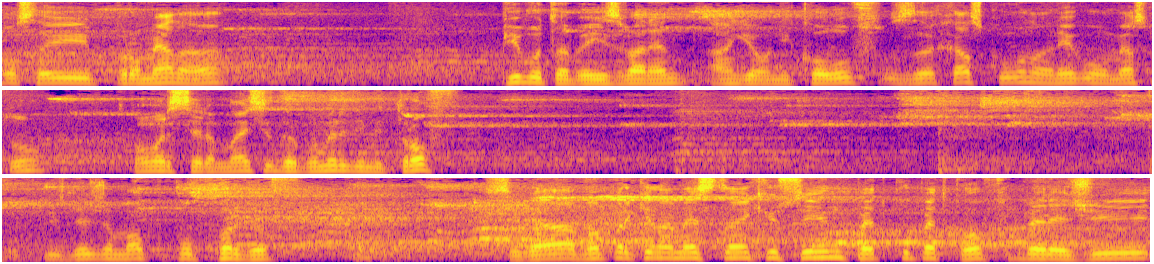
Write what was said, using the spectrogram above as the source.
Най-после и промяна. Пивота бе изваден Ангел Николов за Хасково на негово място номер 17 Драгомир Димитров. Изглежда малко по-пъргав. Сега, въпреки на места на Хюсин, Петко Петков бележи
